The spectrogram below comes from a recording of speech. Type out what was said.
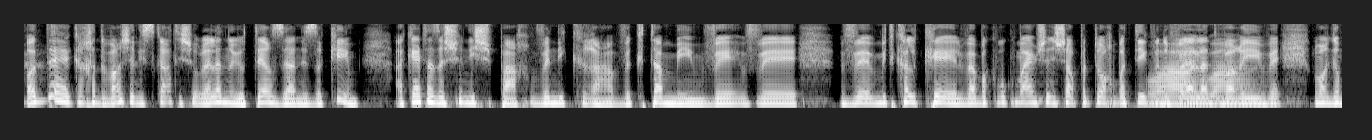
עוד uh, ככה דבר שנזכרתי שעולה לנו יותר זה הנזקים. הקטע הזה שנשפך ונקרע וכתמים ו- ו- ומתקלקל, והבקבוק מים שנשאר פתוח בתיק וואי, ונופל על הדברים. ו- כלומר, גם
